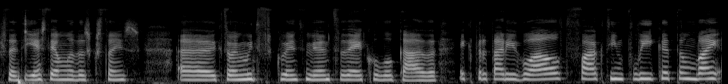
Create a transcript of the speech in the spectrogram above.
Portanto, e esta é uma das questões uh, que também muito frequentemente é colocada, é que tratar igual, de facto, implica também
